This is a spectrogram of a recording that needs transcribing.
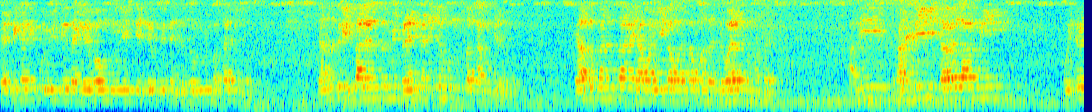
त्या ठिकाणी पूर्वीचे दागिरे भाऊ म्हणून एक नेते होते त्यांच्याजवळ मी बसायचो त्यानंतर इथं आल्यानंतर मी ब्रँड मॅनेजर म्हणून सुद्धा काम केलं. त्या लोकांचा या वांगी गावाचा माझा जिव्हाळ्याचा संबंध आहे. आणि रात्री ज्यावेळेला मी मोठे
